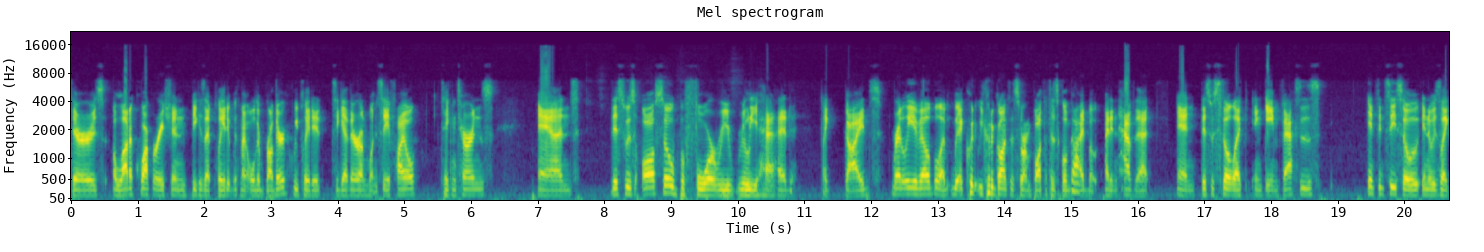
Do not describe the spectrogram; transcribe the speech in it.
There's a lot of cooperation because I played it with my older brother. We played it together on one save file, taking turns, and this was also before we really had like guides readily available. I, we- I could we could have gone to the store and bought the physical guide, but I didn't have that. And this was still like in GameFAQs infancy, so and it was like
